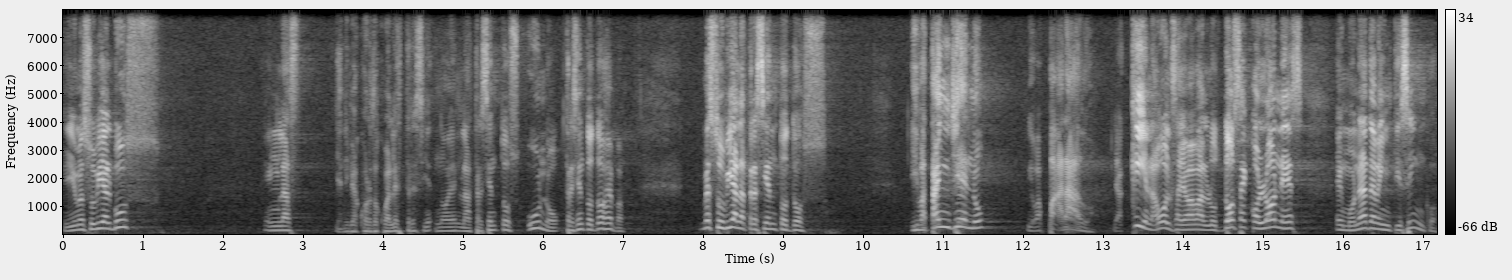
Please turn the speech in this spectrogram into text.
Y yo me subí al bus en las, ya ni me acuerdo cuál es, no, en la 301, 302, Me subí a la 302. Iba tan lleno, iba parado. Y aquí en la bolsa llevaba los 12 colones en monedas de 25.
